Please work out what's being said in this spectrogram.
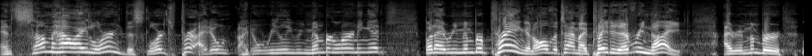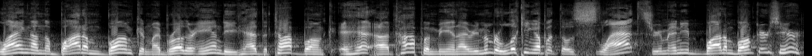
and somehow I learned this Lord's Prayer. I don't, I don't really remember learning it, but I remember praying it all the time. I prayed it every night. I remember lying on the bottom bunk, and my brother Andy had the top bunk ahead, uh, top of me. And I remember looking up at those slats. Remember any bottom bunkers here?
